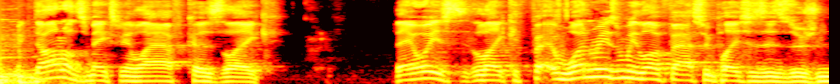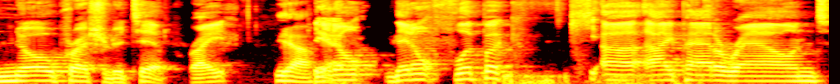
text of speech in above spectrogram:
McDonald's makes me laugh because, like, they always like fa- one reason we love fast food places is there's no pressure to tip, right? Yeah. They Yeah. don't they don't flip a uh, iPad around.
